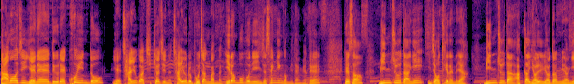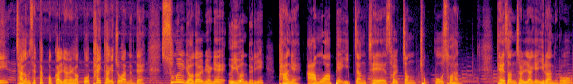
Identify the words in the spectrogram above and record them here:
나머지 얘네들의 코인도 예, 자유가 지켜지는, 자유를 보장받는 이런 부분이 이제 생긴 겁니다, 형님들. 그래서 민주당이 이제 어떻게 됐느냐? 민주당 아까 18명이 자금 세탁법 관련해 갖고 타이트하게 쪼았는데 28명의 의원들이 당의 암호화폐 입장 재설정 촉구 서한 대선 전략의 일환으로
